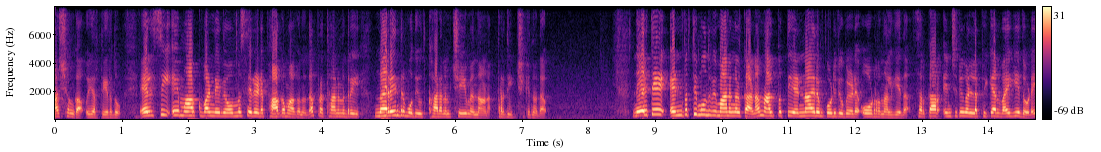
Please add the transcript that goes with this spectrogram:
ആശങ്ക ഉയർത്തിയിരുന്നു. L C A mark A വ്യോമസേനയുടെ ഭാഗമാകുന്നത് പ്രധാനമന്ത്രി നരേന്ദ്രമോദി ഉദ്ഘാടനം ചെയ്യുമെന്നാണ് പ്രതീക്ഷിക്കുന്നത്. നേരത്തെ എൺപത്തിമൂന്ന് വിമാനങ്ങൾക്കാണ് നാൽപ്പത്തി എണ്ണായിരം കോടി രൂപയുടെ ഓർഡർ നൽകിയത്. സർക്കാർ എഞ്ചിനുകൾ ലഭിക്കാൻ വൈകിയതോടെ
